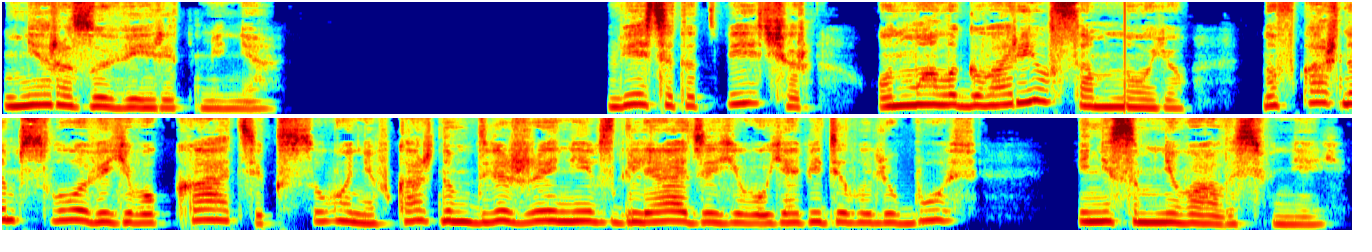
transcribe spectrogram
не разуверит меня. Весь этот вечер Он мало говорил со мною, но в каждом слове его Кати к Соне, в каждом движении и взгляде его я видела любовь и не сомневалась в ней.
